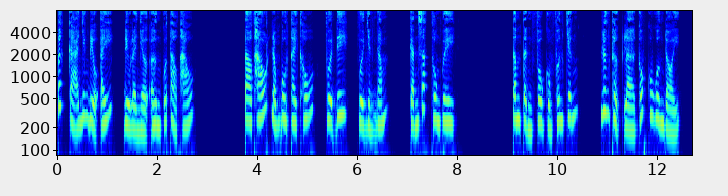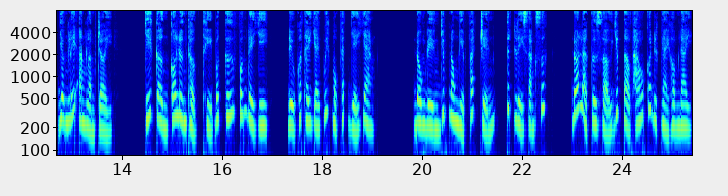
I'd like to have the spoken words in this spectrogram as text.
Tất cả những điều ấy đều là nhờ ơn của Tào Tháo. Tào Tháo lỏng buông tay khấu, vừa đi vừa nhìn ngắm, cảnh sắc thôn quê. Tâm tình vô cùng phấn chấn, lương thực là gốc của quân đội, dân lấy ăn làm trời. Chỉ cần có lương thực thì bất cứ vấn đề gì đều có thể giải quyết một cách dễ dàng. Đồng điền giúp nông nghiệp phát triển, tích lũy sản xuất. Đó là cơ sở giúp Tào Tháo có được ngày hôm nay.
